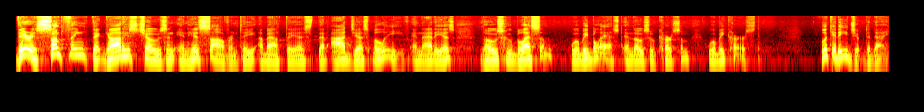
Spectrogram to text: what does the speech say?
There is something that God has chosen in His sovereignty about this that I just believe, and that is those who bless them will be blessed, and those who curse them will be cursed. Look at Egypt today.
